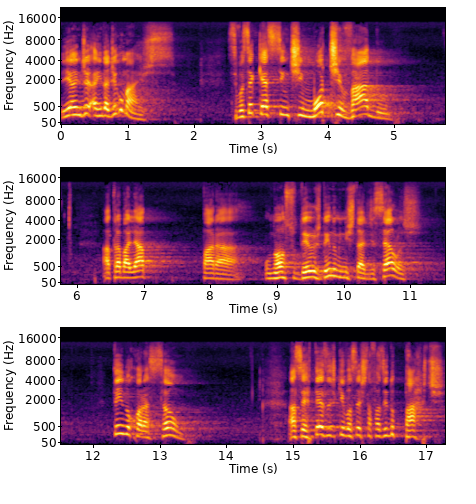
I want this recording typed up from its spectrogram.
E ainda digo mais: se você quer se sentir motivado a trabalhar para o nosso Deus dentro do ministério de células, tem no coração a certeza de que você está fazendo parte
